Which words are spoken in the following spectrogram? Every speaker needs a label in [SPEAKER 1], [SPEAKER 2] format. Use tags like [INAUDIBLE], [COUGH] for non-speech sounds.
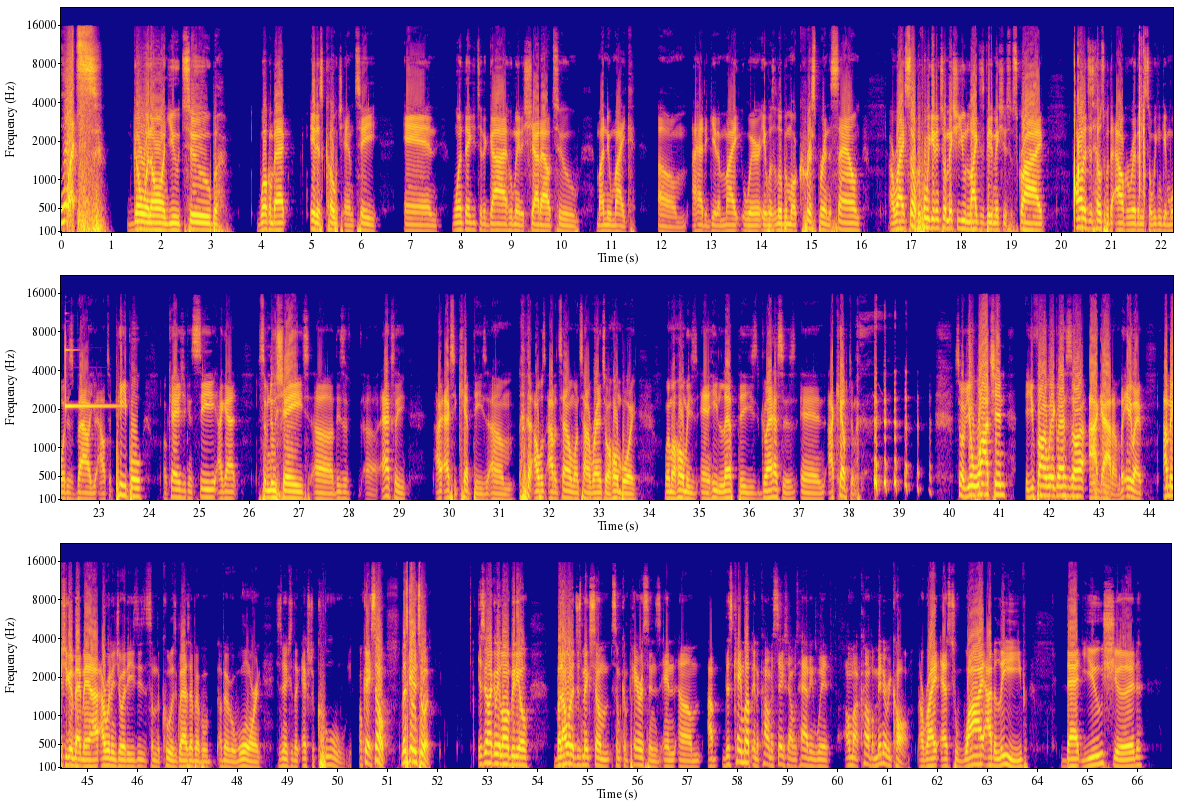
[SPEAKER 1] What's going on, YouTube? Welcome back. It is Coach MT. And one thank you to the guy who made a shout out to my new mic. Um, I had to get a mic where it was a little bit more crisper in the sound. All right, so before we get into it, make sure you like this video, make sure you subscribe. All it just helps with the algorithm so we can get more of this value out to people. Okay, as you can see, I got some new shades. Uh, these are uh, actually, I actually kept these. Um, [LAUGHS] I was out of town one time, ran into a homeboy, one of my homies, and he left these glasses, and I kept them. [LAUGHS] so if you're watching, if you find where glasses are, I got them. But anyway, I'll make sure you get them back, man. I, I really enjoy these. These are some of the coolest glasses I've ever I've ever worn. Just makes you look extra cool. Okay, so let's get into it. It's not gonna be a long video, but I want to just make some some comparisons. And um, I, this came up in a conversation I was having with on my complimentary call. All right, as to why I believe that you should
